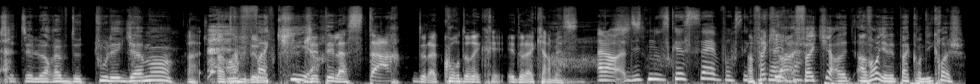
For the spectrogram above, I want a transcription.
c'était le rêve de tous les gamins. Ah, un Un truc de fakir. J'étais la star de la cour de récré et de la kermesse. Alors dites-nous ce que c'est pour ceux Un qui fakir. pas. fakir, avant, il n'y avait pas Candy Crush.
